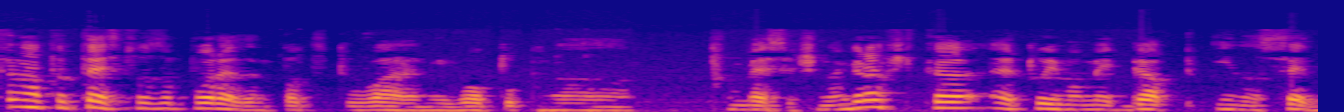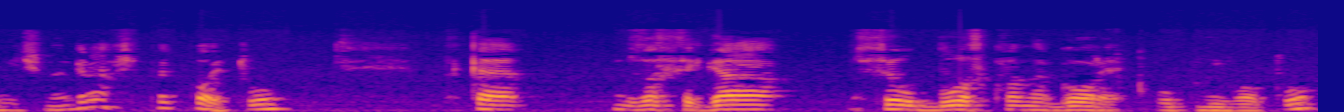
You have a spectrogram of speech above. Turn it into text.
Цената тества за пореден път това е ниво тук на месечна графика. Ето имаме гап и на седмична графика, който така за сега се отблъсква нагоре от нивото.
